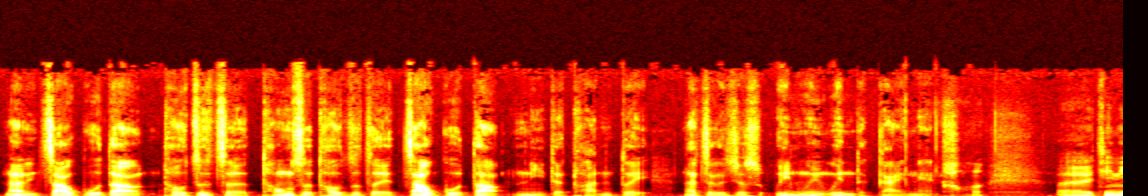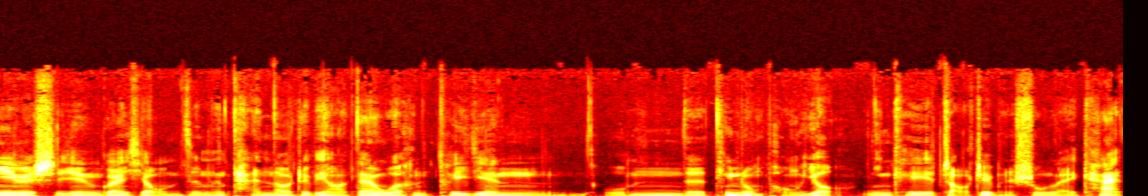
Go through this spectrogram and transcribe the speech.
那你照顾到投资者，同时投资者也照顾到你的团队，那这个就是 win win win 的概念。好。呃，今天因为时间的关系啊，我们只能谈到这边啊。但是我很推荐我们的听众朋友，您可以找这本书来看，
